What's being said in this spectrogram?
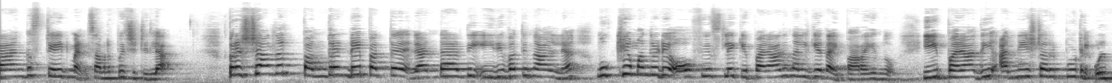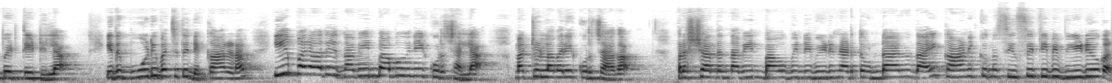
ബാങ്ക് സ്റ്റേറ്റ്മെന്റ് സമർപ്പിച്ചിട്ടില്ല. പ്രശാന്തൻ പന്ത്രണ്ട് പത്ത് രണ്ടായിരത്തി ഇരുപത്തിനാലിന് മുഖ്യമന്ത്രിയുടെ ഓഫീസിലേക്ക് പരാതി നൽകിയതായി പറയുന്നു. ഈ പരാതി അന്വേഷണ റിപ്പോർട്ടിൽ ഉൾപ്പെടുത്തിയിട്ടില്ല. ഇത് മൂടിവച്ചതിന്റെ കാരണം ഈ പരാതി നവീൻ ബാബുവിനെ കുറിച്ചല്ല. മറ്റുള്ളവരെ കുറിച്ചാകാം. പ്രശാന്തൻ നവീൻ ബാബുവിന്റെ വീടിനടുത്ത് ഉണ്ടായിരുന്നതായി കാണിക്കുന്ന സി സി ടി വി വീഡിയോകൾ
